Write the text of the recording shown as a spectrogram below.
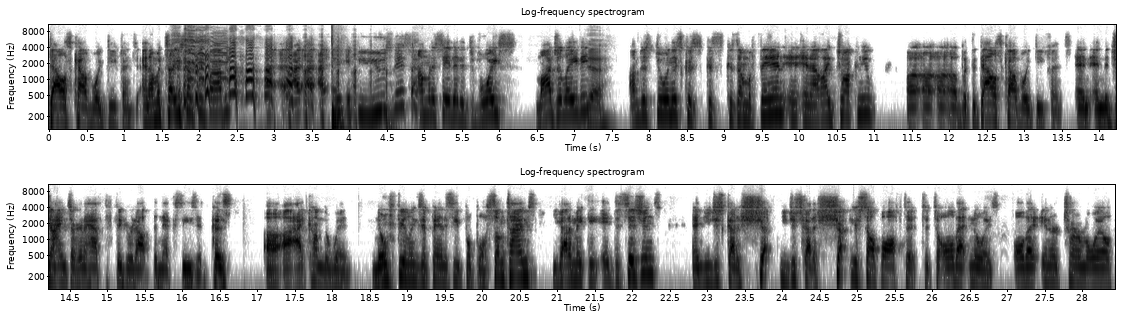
Dallas Cowboy defense. And I'm gonna tell you something, Bobby. I, I, I, if you use this, I'm gonna say that it's voice modulated. Yeah. I'm just doing this because because because I'm a fan and, and I like talking to you. Uh, uh, uh, uh, but the Dallas Cowboy defense and and the Giants are gonna have to figure it out the next season because uh, I, come to win. No feelings in fantasy football. Sometimes you got to make it, it decisions, and you just got to shut. You just got to shut yourself off to, to to all that noise, all that inner turmoil,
